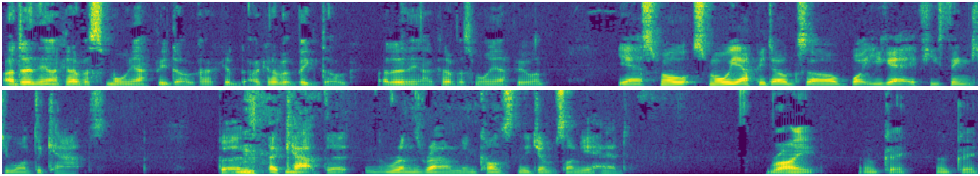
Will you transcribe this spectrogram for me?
I don't think I could have a small yappy dog. I could. I could have a big dog. I don't think I could have a small yappy one. yeah. Small small yappy dogs are what you get if you think you want a cat, but a cat that runs around and constantly jumps on your head. Right. Okay. Okay.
